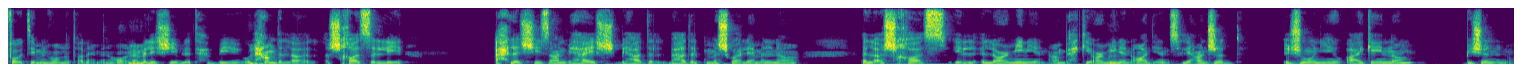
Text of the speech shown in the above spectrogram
فوتي من هون وطلعي من هون. اعملي الشيء اللي تحبيه والحمد لله الأشخاص اللي أحلى شيء زان بهاي بهذا بهذا المشروع اللي عملناه الأشخاص ال- ال Armenian عم بحكي Armenian audience اللي عن جد اجوني واي جين them بجننوا.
